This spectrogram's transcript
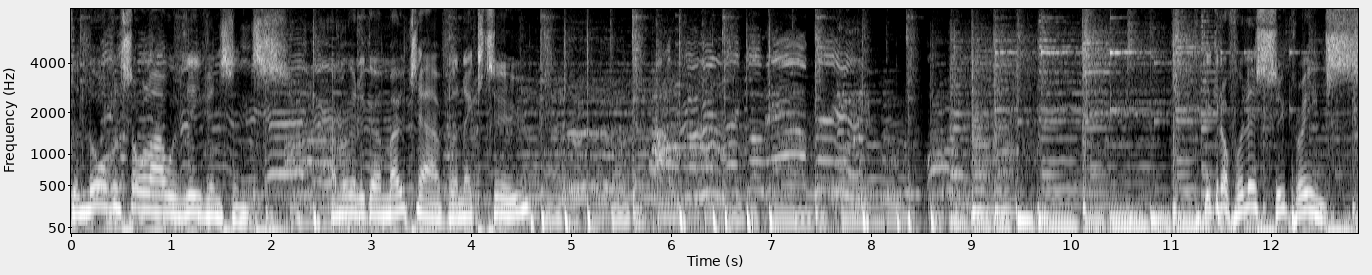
The Northern Soul Hour with Lee Vincent. And we're going to go Motown for the next two. Kicking off with the Supremes.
